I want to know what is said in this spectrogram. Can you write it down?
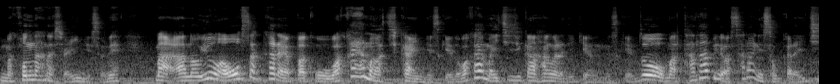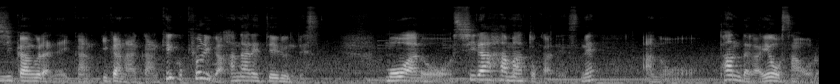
まあ、こんな話はいいんですよね。まあ、あの要は大阪からやっぱこう和歌山は近いんですけど和歌山1時間半ぐらいで行けるんですけど、まあ、田辺はさらにそこから1時間ぐらいで行か行かなあかん結構距離が離れているんです。もうあの白浜とかですねあのパンダがようさんおる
